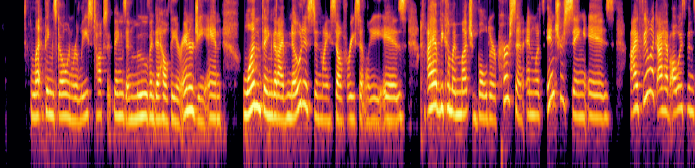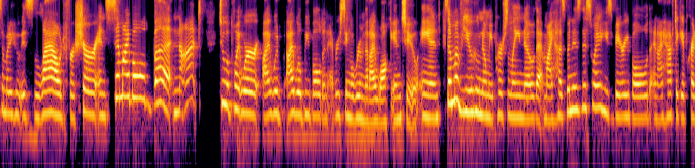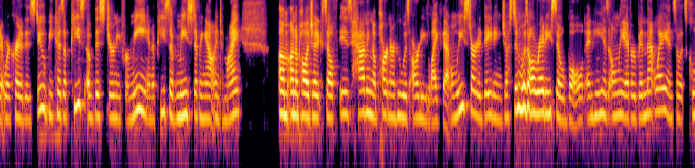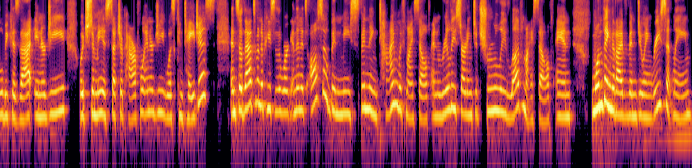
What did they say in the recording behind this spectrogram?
let things go and release toxic things and move into healthier energy. And one thing that I've noticed in myself recently is I have become a much bolder person. And what's interesting is I feel like I have always been somebody who is loud for sure and semi bold, but not to a point where I would I will be bold in every single room that I walk into. And some of you who know me personally know that my husband is this way. He's very bold and I have to give credit where credit is due because a piece of this journey for me and a piece of me stepping out into my um, unapologetic self is having a partner who was already like that. When we started dating, Justin was already so bold and he has only ever been that way. And so it's cool because that energy, which to me is such a powerful energy, was contagious. And so that's been a piece of the work. And then it's also been me spending time with myself and really starting to truly love myself. And one thing that I've been doing recently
